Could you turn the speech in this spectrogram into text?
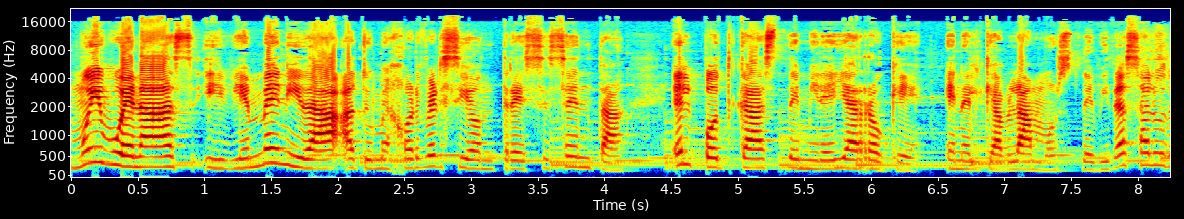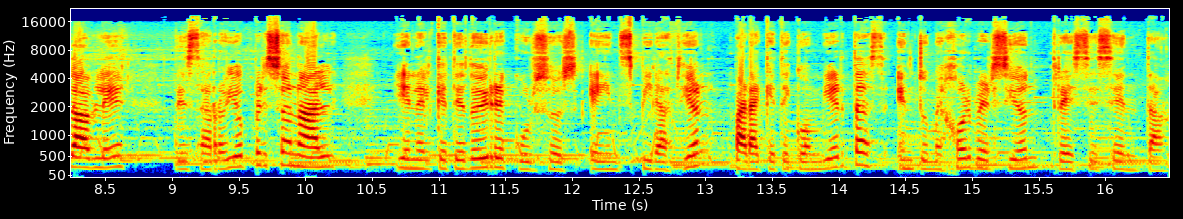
Muy buenas y bienvenida a tu mejor versión 360, el podcast de Mireia Roque, en el que hablamos de vida saludable, desarrollo personal y en el que te doy recursos e inspiración para que te conviertas en tu mejor versión 360.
